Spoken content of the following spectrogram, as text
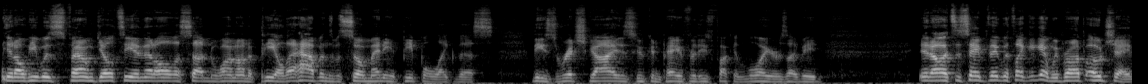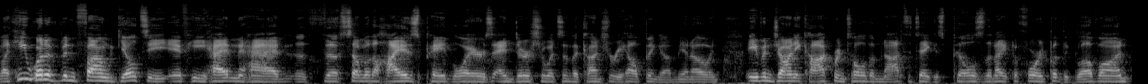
you know, he was found guilty and then all of a sudden won on appeal. That happens with so many people like this. These rich guys who can pay for these fucking lawyers. I mean, you know, it's the same thing with like again, we brought up OJ. Like he would have been found guilty if he hadn't had the, some of the highest paid lawyers and Dershowitz in the country helping him. You know, and even Johnnie Cochran told him not to take his pills the night before he put the glove on,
